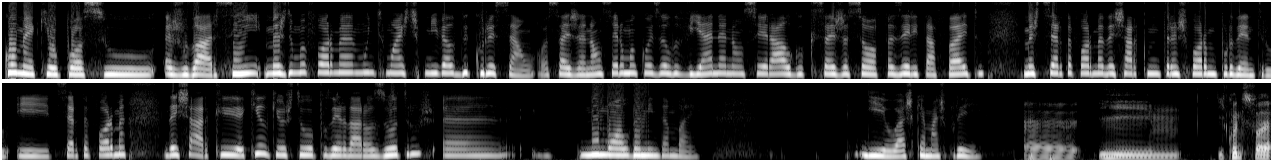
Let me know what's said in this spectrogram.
como é que eu posso ajudar, sim, mas de uma forma muito mais disponível de coração, ou seja, não ser uma coisa leviana, não ser algo que seja só fazer e está feito, mas de certa forma deixar que me transforme por dentro e de certa forma deixar que aquilo que eu estou a poder dar aos outros ah, me molde a mim também. E eu acho que é mais por aí. Ah, e e quando, se fala,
